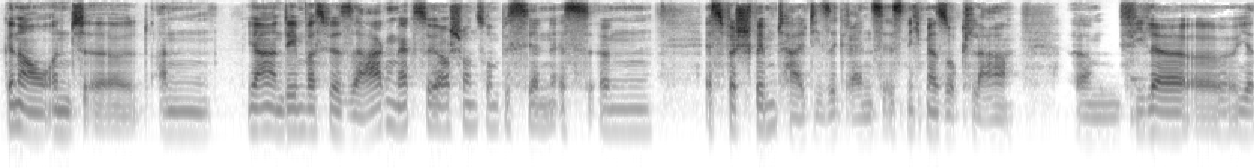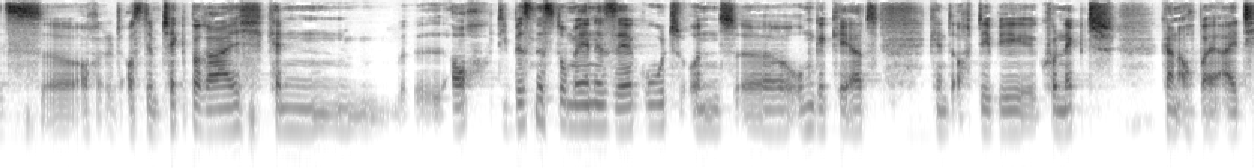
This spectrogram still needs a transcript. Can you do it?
Genau, und äh, an, ja, an dem, was wir sagen, merkst du ja auch schon so ein bisschen, es, ähm, es verschwimmt halt diese Grenze, ist nicht mehr so klar. Ähm, viele äh, jetzt äh, auch aus dem Tech-Bereich kennen äh, auch die Business-Domäne sehr gut und äh, umgekehrt kennt auch DB Connect, kann auch bei IT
